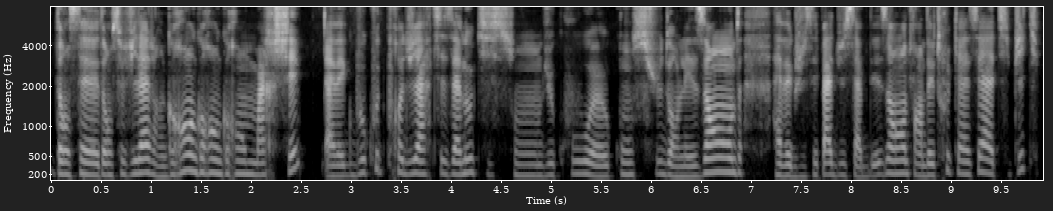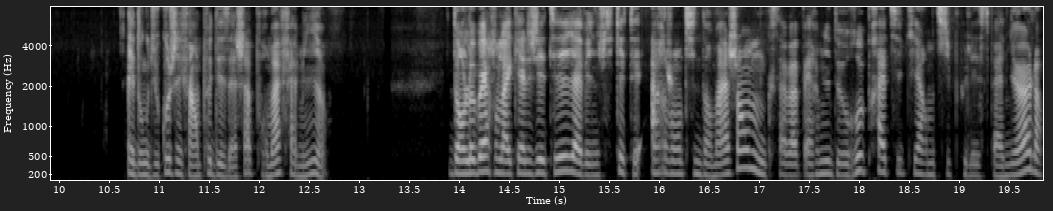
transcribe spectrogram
dans ce, dans ce village un grand grand grand marché avec beaucoup de produits artisanaux qui sont du coup euh, conçus dans les Andes, avec je sais pas du sable des Andes, enfin des trucs assez atypiques. Et donc du coup j'ai fait un peu des achats pour ma famille. Dans l'auberge dans laquelle j'étais, il y avait une fille qui était argentine dans ma chambre, donc ça m'a permis de repratiquer un petit peu l'espagnol.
